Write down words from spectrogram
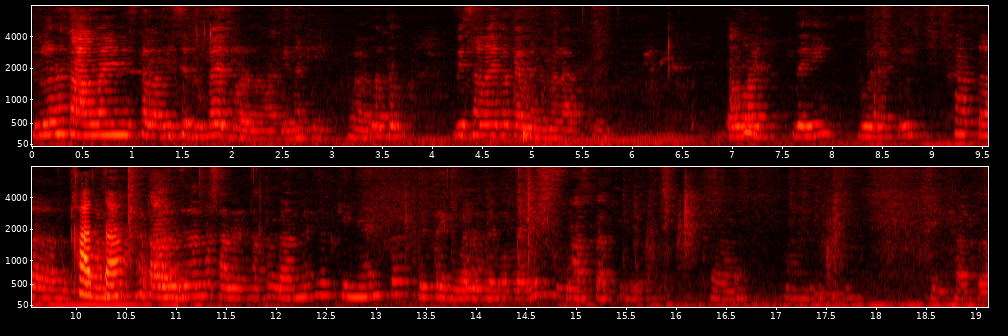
এগুলো হয়তো আলমারি নিচতলা নিচে ঢুকাই ধরানো আগে নাকি? তো বিছানায় বা কেমন কেমন রাখতে আলমারি দেখি বই রাখি। খাতা। খাতা। তাহলে দিলাম না কানের খাতা। কিনে আনতো সেটা একবার আস্তে আস্তে দিলাম। খাতা।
